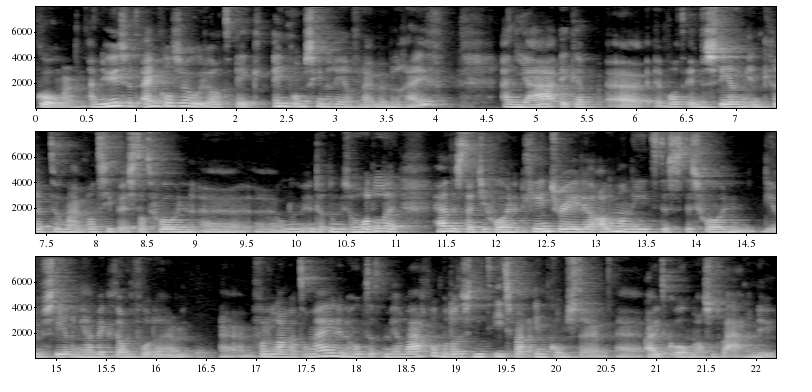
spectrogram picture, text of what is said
komen. En nu is het enkel zo dat ik inkomsten genereer vanuit mijn bedrijf. En ja, ik heb uh, wat investeringen in crypto, maar in principe is dat gewoon, uh, uh, hoe noem dat noemen ze hoddelen. Hè? Dus dat je gewoon geen traden, allemaal niet. Dus het is gewoon, die investering heb ik dan voor de, voor de lange termijn en hoop dat het meer waard wordt. Maar dat is niet iets waar inkomsten uitkomen als het ware nu.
